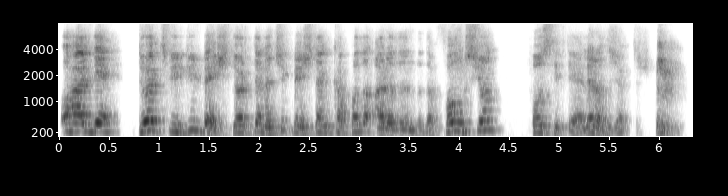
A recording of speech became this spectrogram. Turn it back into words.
O halde 4,5, 4'ten açık, 5'ten kapalı aralığında da fonksiyon pozitif değerler alacaktır.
